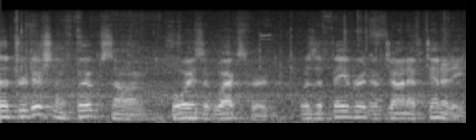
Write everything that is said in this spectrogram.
The traditional folk song, Boys of Wexford, was a favorite of John F. Kennedy,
